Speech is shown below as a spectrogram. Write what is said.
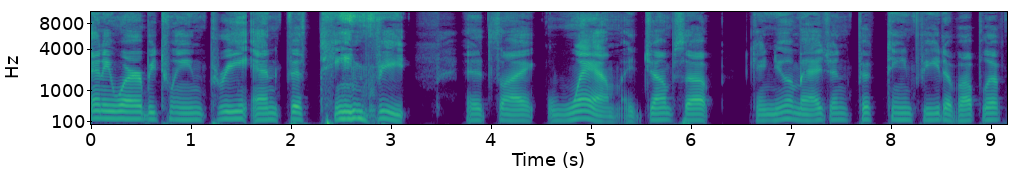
Anywhere between 3 and 15 feet. It's like wham, it jumps up. Can you imagine 15 feet of uplift?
